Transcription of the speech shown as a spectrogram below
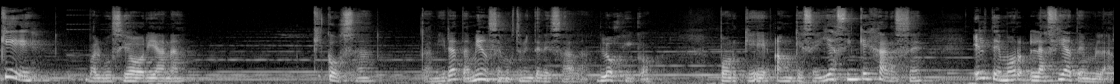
¿Qué? balbuceó Oriana. ¿Qué cosa? Camila también se mostró interesada, lógico, porque aunque seguía sin quejarse, el temor la hacía temblar.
